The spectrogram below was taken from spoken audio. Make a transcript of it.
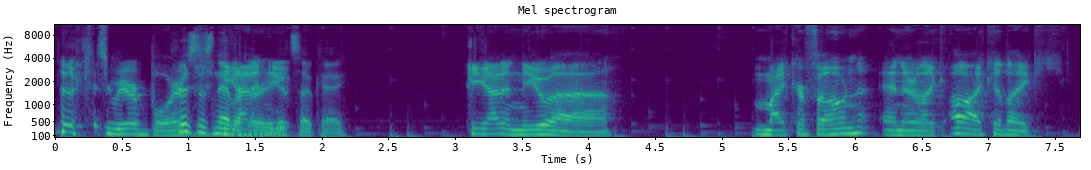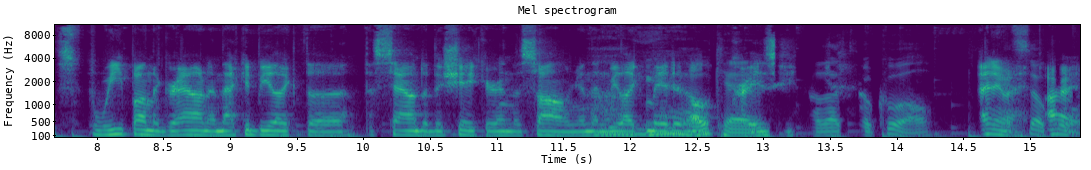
because we were bored. Chris has never got heard it. new- It's okay. He got a new uh microphone and they're like oh i could like sweep on the ground and that could be like the the sound of the shaker in the song. And then we Oh, like made it yeah, all okay. crazy. Oh, that's so cool. anyway That's so all right.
